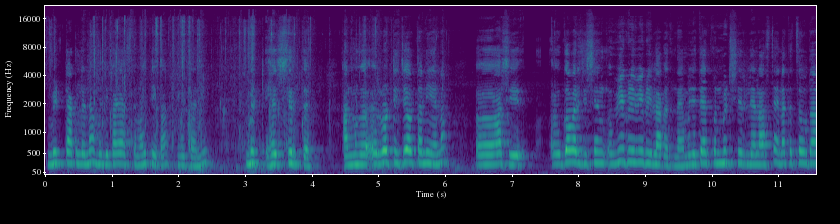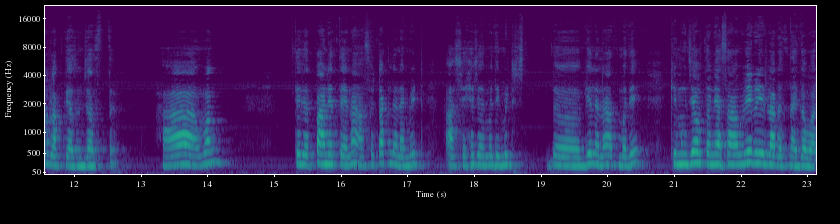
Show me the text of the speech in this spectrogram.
मीठ टाकलं ना म्हणजे काय असतं माहिती आहे का मिठाने? मीठ हे शिरतं. आणि मग रोटी जेवताना आहे ना अशी गवारीची शेंग वेगळी वेगळी लागत नाही. म्हणजे त्यात पण मीठ शिरलेलं असतंय ना तर चवदार लागते अजून जास्त. हां मग? त्याच्यात पाण्यात आहे ना असं टाकलं ना मीठ असं ह्याच्यामध्ये मीठ गेलं ना आतमध्ये की मग जेवताना असा वेगळी लागत नाही गवार.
